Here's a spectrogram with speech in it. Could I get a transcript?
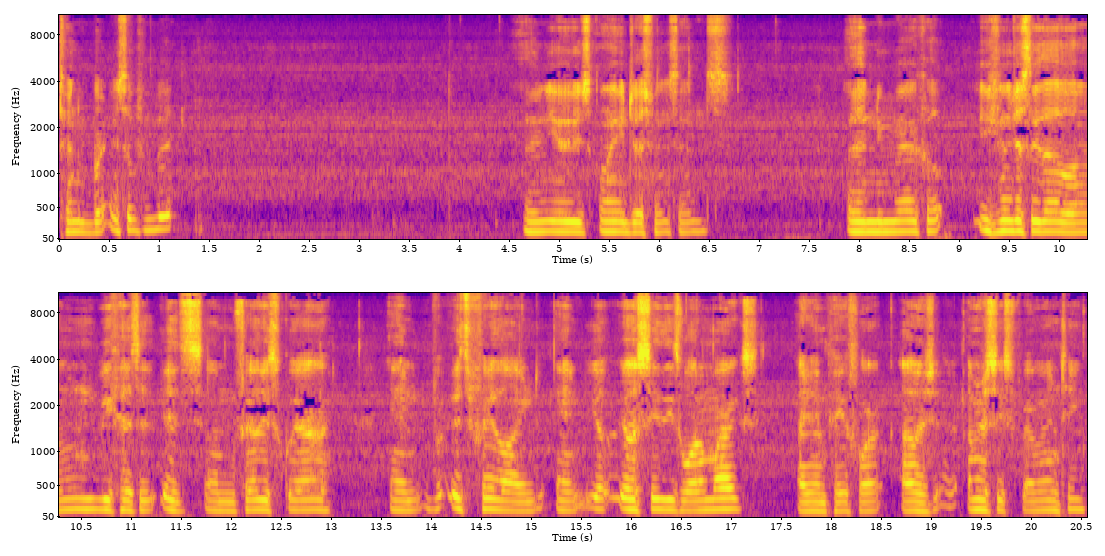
turn the brightness up a bit. And use only adjustment sends. And then numerical, you can just leave that alone because it, it's um, fairly square and it's pre-lined and you'll, you'll see these watermarks. I didn't pay for it. I was I'm just experimenting.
